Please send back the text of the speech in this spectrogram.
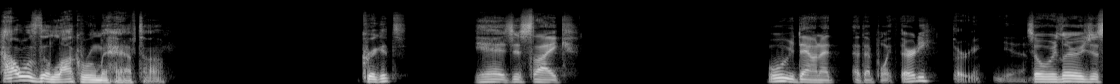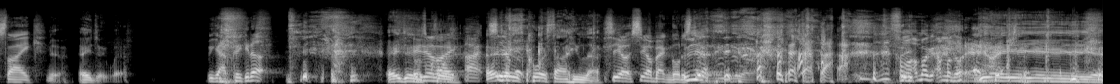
How was the locker room at halftime? Crickets? Yeah. It's just like what we were down at at that point, thirty. 30. Yeah. So we're literally just like Yeah. AJ left. we got to pick it up. AJ was, just course, like, all right, see AJ ya. was courtside. He left. See y'all, see y'all back and go to Yeah. state. I'm, gonna, I'm gonna go there. yeah, yeah, yeah, yeah, yeah, yeah,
